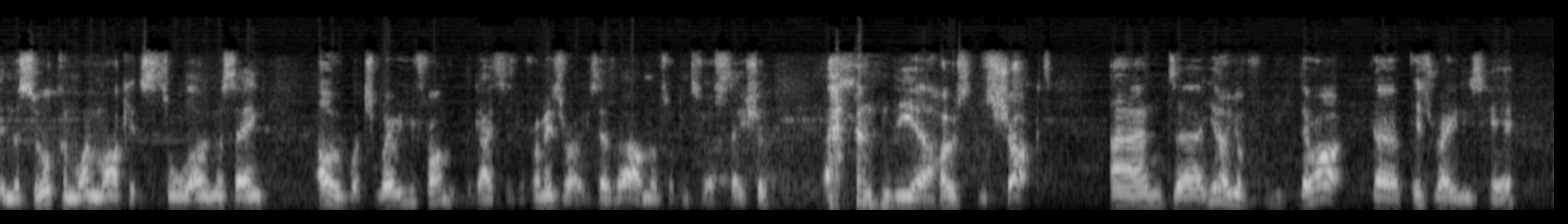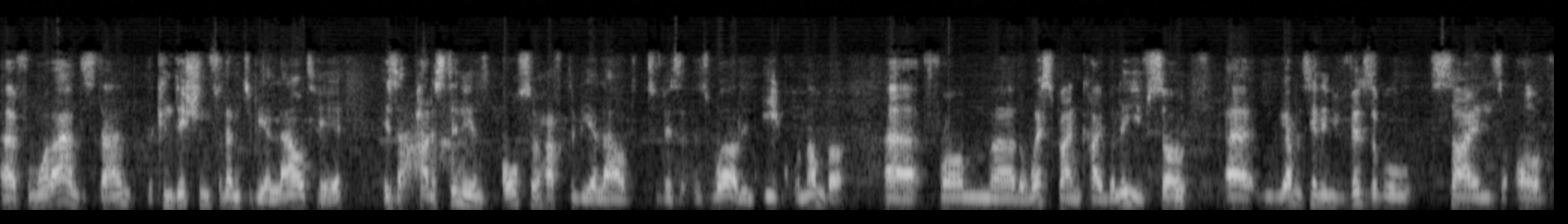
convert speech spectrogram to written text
in the souk, and one market stall owner saying, "Oh, what, where are you from?" The guy says, "We're from Israel." He says, "Oh, I'm not talking to your station," and the uh, host was shocked. And uh, you know, there are uh, Israelis here. Uh, from what I understand, the condition for them to be allowed here is that Palestinians also have to be allowed to visit as well in equal number uh, from uh, the West Bank, I believe. So uh, we haven't seen any visible signs of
